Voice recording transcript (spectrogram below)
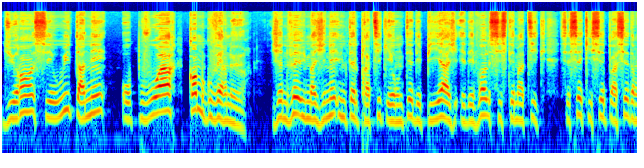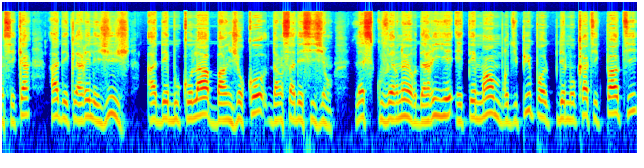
durant ses huit années au pouvoir comme gouverneur. Je ne veux imaginer une telle pratique éhontée des pillages et des vols systématiques. C'est ce qui s'est passé dans ces cas, a déclaré le juge Adebukola Banjoko dans sa décision. L'ex-gouverneur d'Arié était membre du People Democratic Party,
